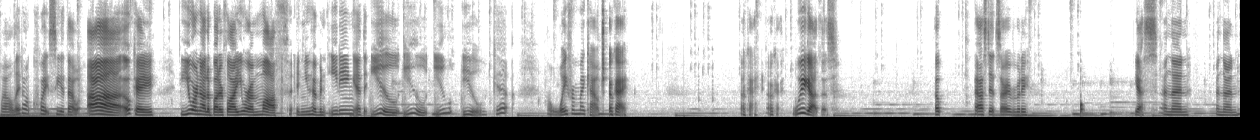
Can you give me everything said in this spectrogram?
Well, they don't quite see it that way. Ah, okay. You are not a butterfly, you are a moth, and you have been eating at the- Ew, ew, ew, ew. Get away from my couch. Okay. Okay, okay. We got this. Oh, passed it. Sorry, everybody. Yes, and then and then...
